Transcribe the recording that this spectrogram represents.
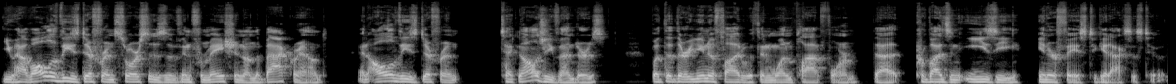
you have all of these different sources of information on the background and all of these different technology vendors, but that they're unified within one platform that provides an easy interface to get access to it.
